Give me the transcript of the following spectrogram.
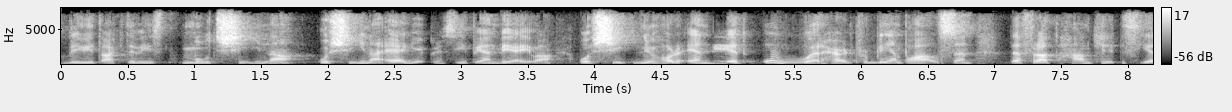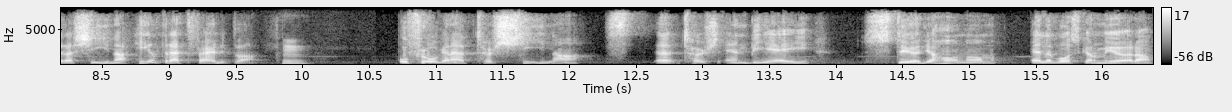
blivit aktivist mot Kina och Kina äger i princip NBA. Va? Och nu har NBA ett oerhört problem på halsen därför att han kritiserar Kina helt rättfärdigt. Va? Mm. Och frågan är, törs Kina, äh, törs NBA stödja honom eller vad ska de göra?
